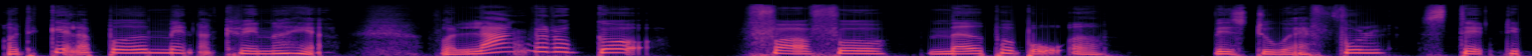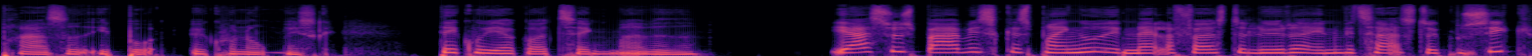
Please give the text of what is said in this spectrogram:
Og det gælder både mænd og kvinder her. Hvor langt vil du gå for at få mad på bordet, hvis du er fuldstændig presset i bund økonomisk? Det kunne jeg godt tænke mig at vide. Jeg synes bare, at vi skal springe ud i den allerførste lytter, inden vi tager et stykke musik.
